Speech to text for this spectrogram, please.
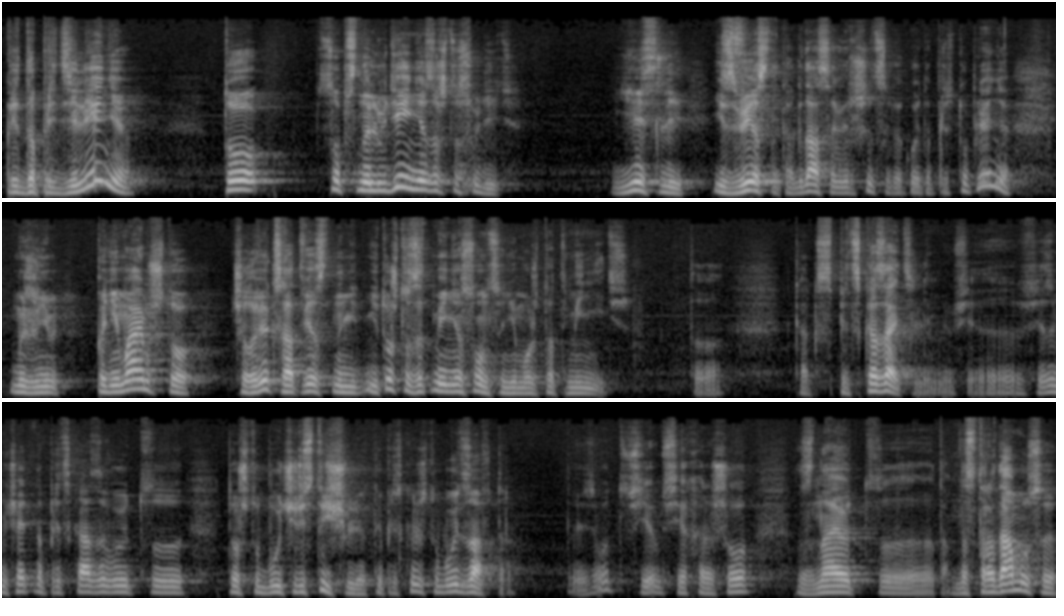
предопределение, то, собственно, людей не за что судить. Если известно, когда совершится какое-то преступление, мы же понимаем, что человек, соответственно, не, не то, что затмение Солнца не может отменить. Как с предсказателями. Все, все замечательно предсказывают э, то, что будет через тысячу лет. Ты предскажи, что будет завтра. То есть вот все, все хорошо знают, э, там, Нострадамуса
